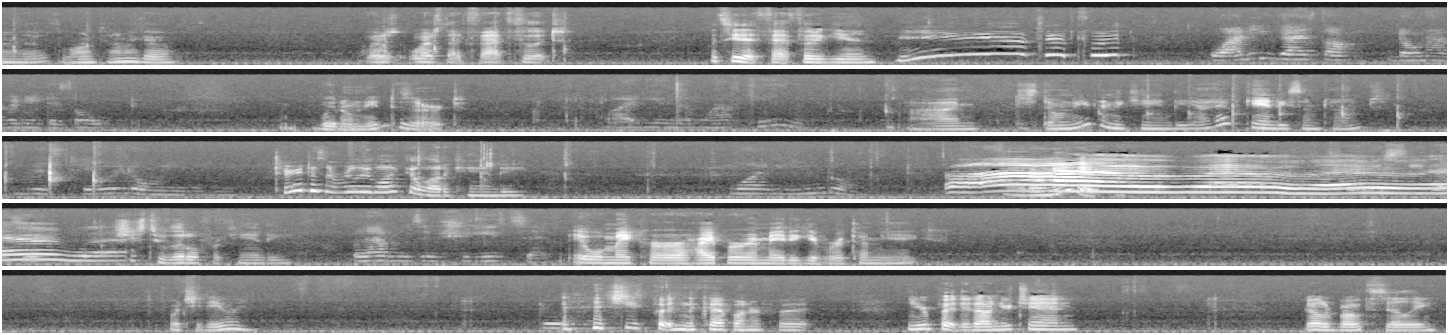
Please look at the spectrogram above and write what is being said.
Oh, long time ago. Where's where's that fat foot? Let's see that fat foot again. Yeah, fat foot. Why do you guys don't, have any dessert? We don't need dessert. Why do you never have candy? I just don't need any candy. I have candy sometimes. Miss Taylor don't eat any. Terry doesn't really like a lot of candy. Why do you don't? I don't need it. She's too little for candy. What happens if she eats it? It will make her hyper and maybe give her a tummy ache. What you doing? Do She's putting the cup on her foot. You're putting it on your chin. Y'all are both silly.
